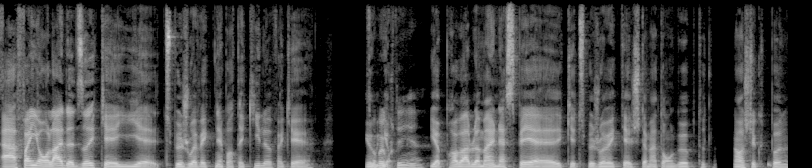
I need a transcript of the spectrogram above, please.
à la fin, ils ont l'air de dire que euh, tu peux jouer avec n'importe qui. Là, fait que. Il y, a, écouter, hein? il y a probablement un aspect euh, que tu peux jouer avec euh, justement ton gars. tout. Non, je t'écoute pas. Là.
